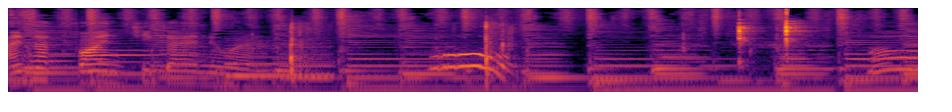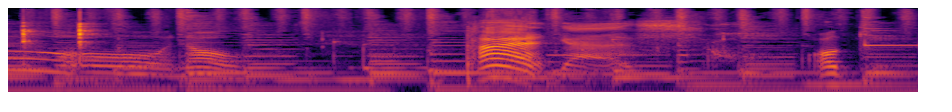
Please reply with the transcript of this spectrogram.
I'm not finding Chica anywhere. Ooh. Oh, no. Alright, guys. Okay.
